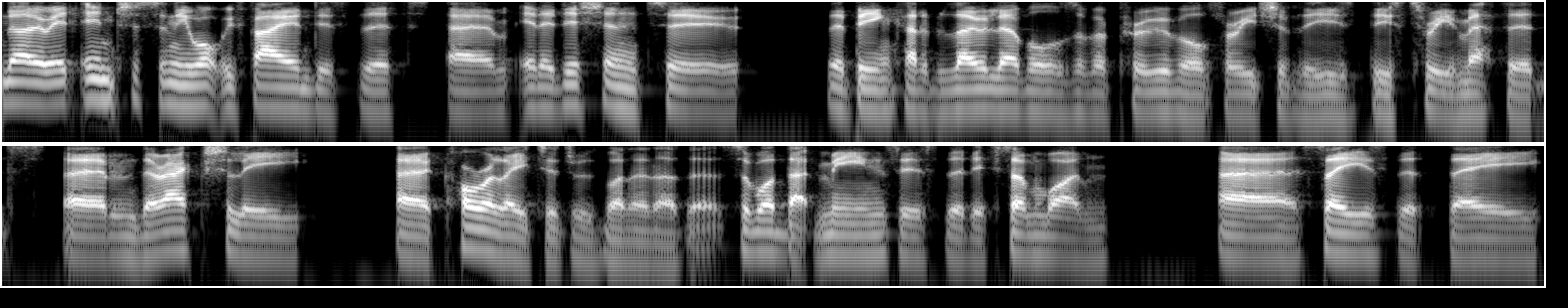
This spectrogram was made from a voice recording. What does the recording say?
No, it, interestingly, what we found is that um, in addition to there being kind of low levels of approval for each of these these three methods, um, they're actually uh, correlated with one another. So what that means is that if someone uh, says that they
